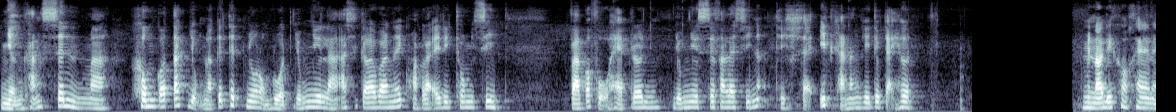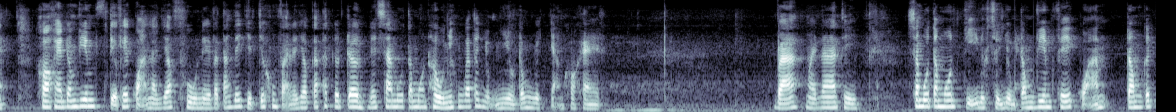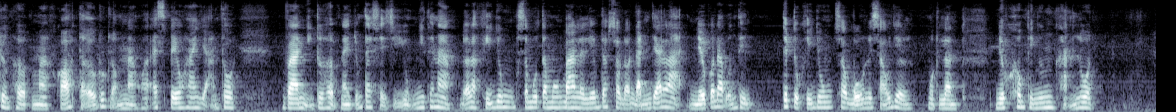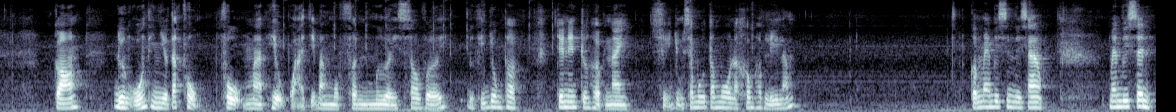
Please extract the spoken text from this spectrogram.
những kháng sinh mà không có tác dụng là kích thích nhu động ruột giống như là acid clavanic hoặc là erythromycin và có phổ hẹp hơn giống như cephalexin thì sẽ ít khả năng gây tiêu chảy hơn mình nói đến kho khe này. Kho khe trong viêm tiểu phế quản là do phù nề và tăng tiết dịch chứ không phải là do các thắt cơ trơn, nên salbutamol hầu như không có tác dụng nhiều trong việc giảm kho khe. Và ngoài ra thì salbutamol chỉ được sử dụng trong viêm phế quản trong cái trường hợp mà khó thở, rút lỏng nào hoặc SPO2 giảm thôi. Và những trường hợp này chúng ta sẽ sử dụng như thế nào? Đó là khí dung salbutamol 3 lần liêm tắc sau đó đánh giá lại. Nếu có đáp ứng thì tiếp tục khí dung sau 4 đến 6 giờ một lần. Nếu không thì ngưng hẳn luôn còn đường uống thì nhiều tác phụ phụ mà hiệu quả chỉ bằng 1 phần 10 so với đường khí dung thôi. Cho nên trường hợp này sử dụng sabutamol là không hợp lý lắm. Còn menvicin thì sao? Menvicin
